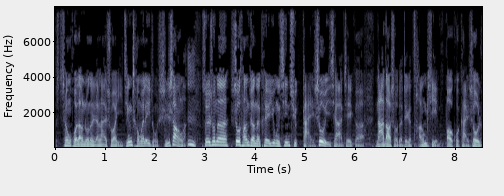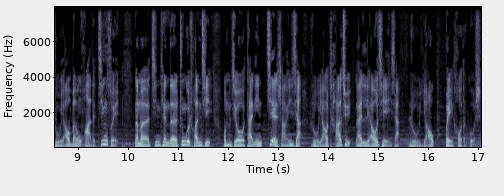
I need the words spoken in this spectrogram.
生活当中的人来说啊，已经成为了一种时尚了。嗯，所以说呢，收藏者呢可以用心去感受一下这个拿到手的这个藏品，包括感受汝窑文化的精髓。那么今天的中国传奇，我们就带您鉴赏一下汝窑茶具，来了解一下汝窑背后的故事。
